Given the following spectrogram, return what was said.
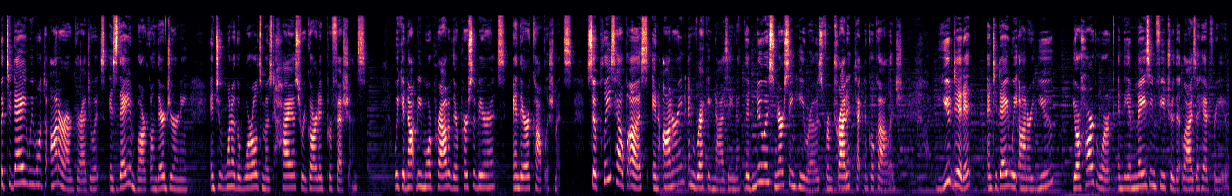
But today we want to honor our graduates as they embark on their journey into one of the world's most highest regarded professions. We could not be more proud of their perseverance and their accomplishments. So please help us in honoring and recognizing the newest nursing heroes from Trident Technical College. You did it, and today we honor you your hard work, and the amazing future that lies ahead for you.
